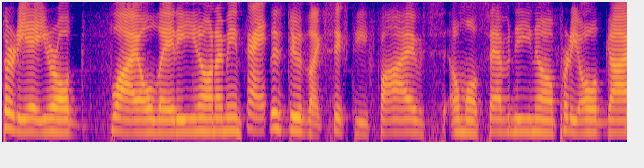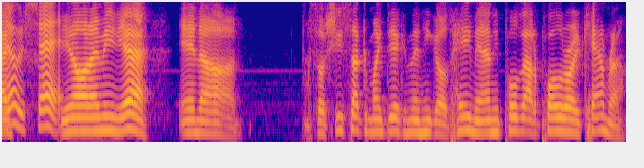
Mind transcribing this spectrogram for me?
thirty-eight year old fly old lady. You know what I mean? Right. This dude's like sixty-five, almost seventy. You know, pretty old guy. No shit. You know what I mean? Yeah. And uh, so she's sucking my dick, and then he goes, "Hey, man!" He pulls out a Polaroid camera,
